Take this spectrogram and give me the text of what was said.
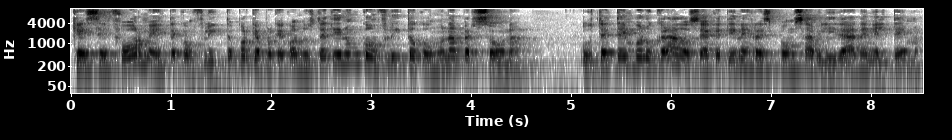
que se forme este conflicto. ¿Por qué? Porque cuando usted tiene un conflicto con una persona, usted está involucrado, o sea que tiene responsabilidad en el tema.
